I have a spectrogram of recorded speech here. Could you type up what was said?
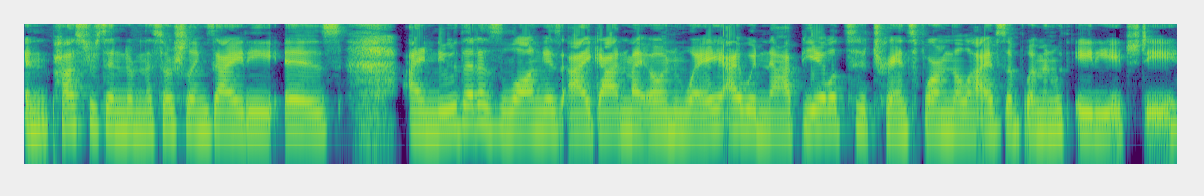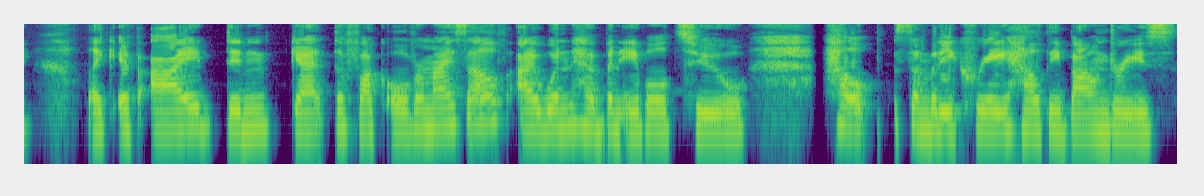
imposter syndrome, the social anxiety, is I knew that as long as I got in my own way, I would not be able to transform the lives of women with ADHD. Like if I didn't get the fuck over myself, I wouldn't have been able to help somebody create healthy boundaries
